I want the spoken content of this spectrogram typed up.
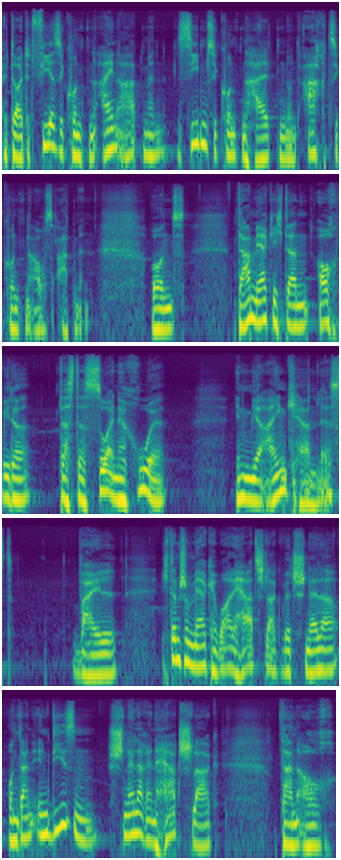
Bedeutet 4 Sekunden einatmen, 7 Sekunden halten und 8 Sekunden ausatmen. Und da merke ich dann auch wieder, dass das so eine Ruhe in mir einkehren lässt, weil ich dann schon merke, wow, der Herzschlag wird schneller. Und dann in diesem schnelleren Herzschlag dann auch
